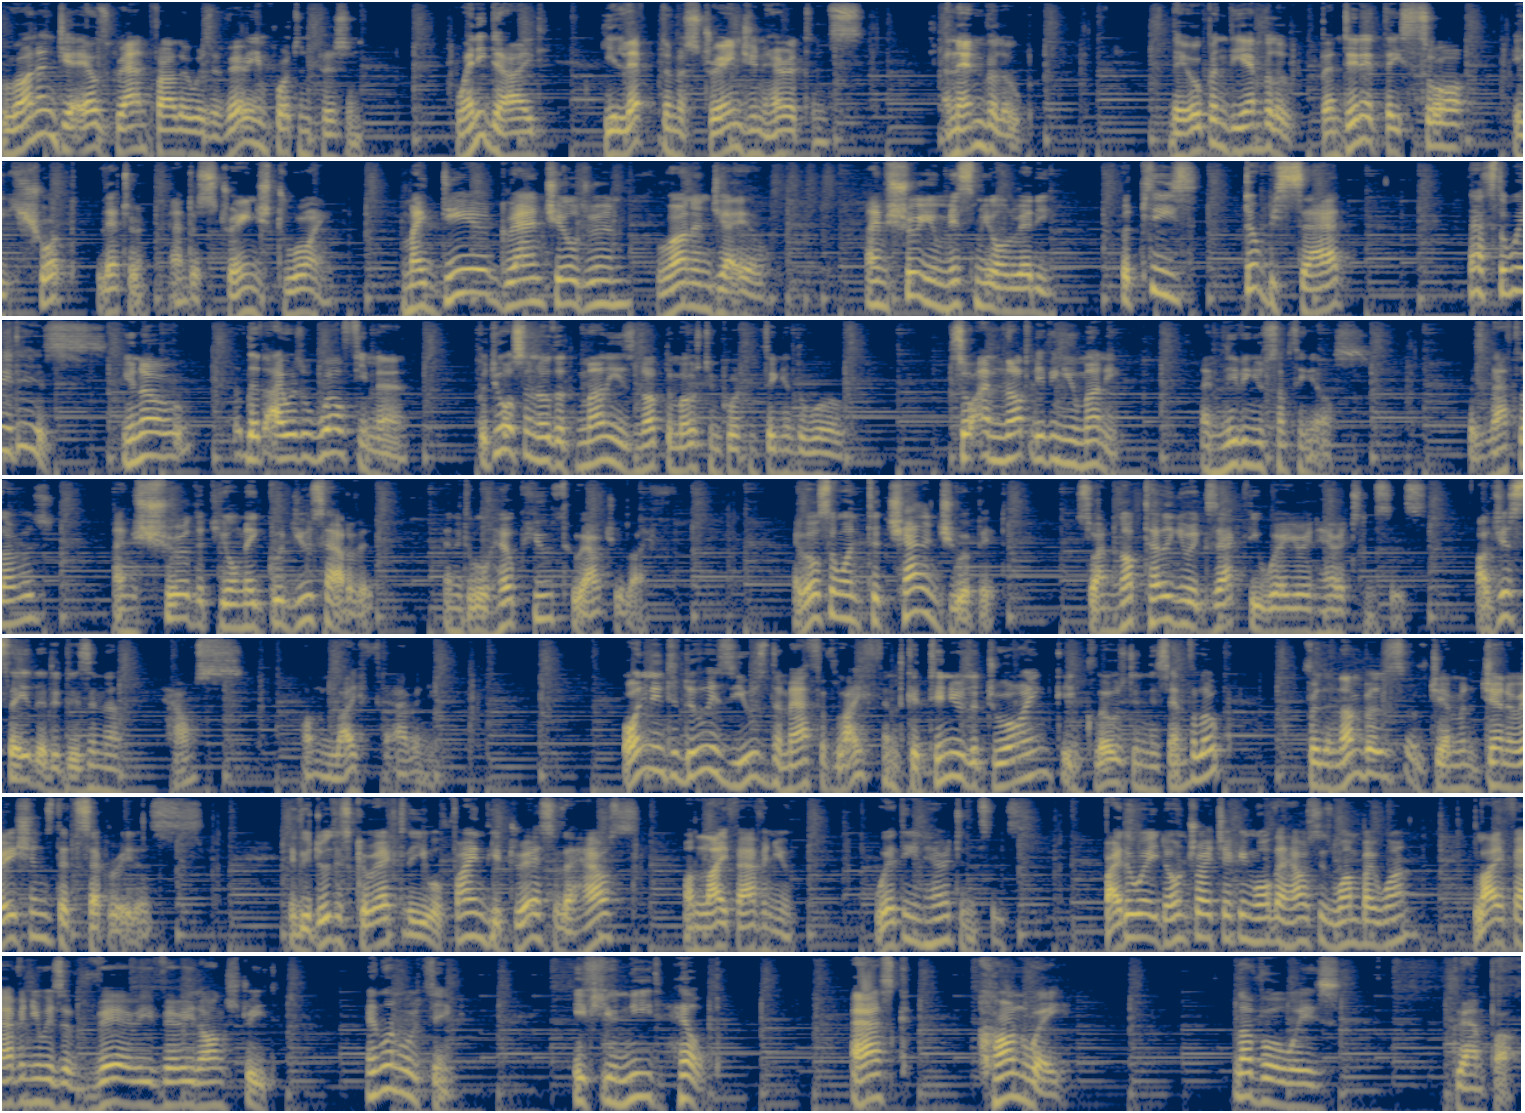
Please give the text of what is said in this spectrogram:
Ron and Yael's grandfather was a very important person. When he died, he left them a strange inheritance, an envelope. They opened the envelope, and in it they saw a short letter and a strange drawing. My dear grandchildren, Ron and Yael, I'm sure you miss me already, but please don't be sad. That's the way it is. You know that I was a wealthy man, but you also know that money is not the most important thing in the world. So I'm not leaving you money, I'm leaving you something else. As math lovers, I'm sure that you'll make good use out of it, and it will help you throughout your life. I also want to challenge you a bit, so I'm not telling you exactly where your inheritance is. I'll just say that it is in a house on Life Avenue. All you need to do is use the math of life and continue the drawing enclosed in this envelope for the numbers of generations that separate us. If you do this correctly, you will find the address of the house on Life Avenue, where the inheritance is. By the way, don't try checking all the houses one by one. Life Avenue is a very, very long street. And one more thing, if you need help, ask Conway. Love always, Grandpa.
